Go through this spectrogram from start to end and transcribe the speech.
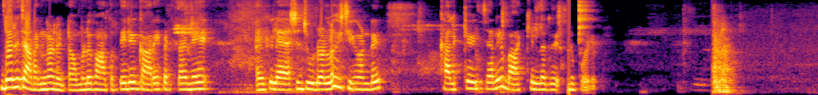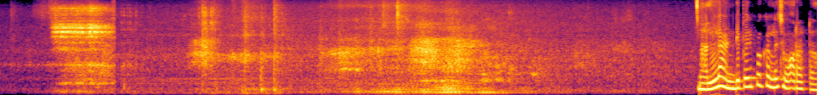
ഇതൊരു ചടങ്ങാണ് കേട്ടോ നമ്മൾ പാത്രത്തിൽ കറി എടുത്താൽ അതിലേക്ക് ലേശം ചൂടുവെള്ളം ഒഴിച്ചുകൊണ്ട് കലക്കി ഒഴിച്ചാൽ ബാക്കിയുള്ളത് പോരും. നല്ല അണ്ടിപ്പരിപ്പൊക്കെ ഉള്ള ചോറട്ടോ.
